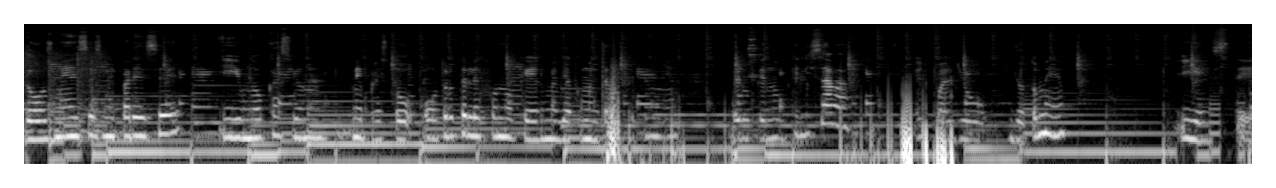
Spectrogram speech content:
dos meses, me parece, y una ocasión me prestó otro teléfono que él me había comentado que tenía, pero que no utilizaba, el cual yo, yo tomé. Y este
